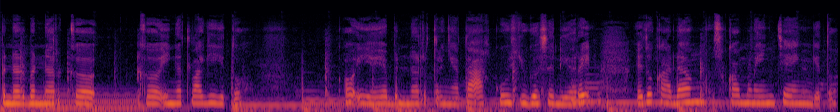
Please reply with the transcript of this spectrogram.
benar-benar ke keinget lagi gitu. Oh iya ya bener. Ternyata aku juga sendiri itu kadang suka melenceng gitu.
